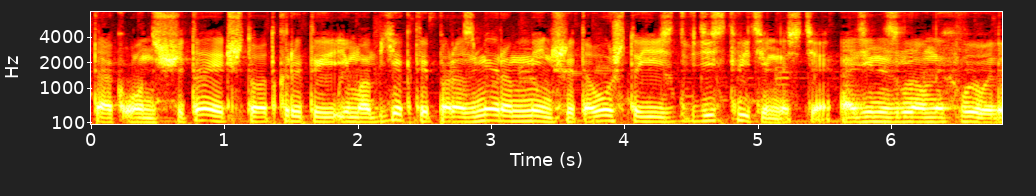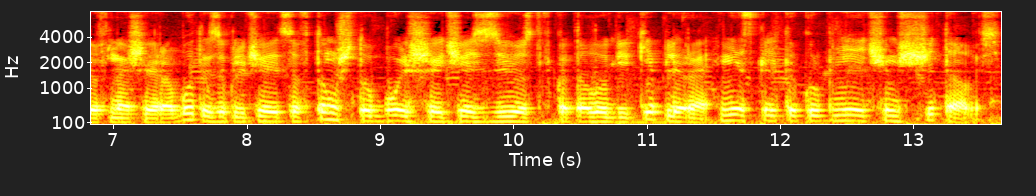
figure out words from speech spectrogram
Так он считает, что открытые им объекты по размерам меньше того, что есть в действительности. Один из главных выводов нашей работы заключается в том, что большая часть звезд в каталоге Кеплера несколько крупнее, чем считалось.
